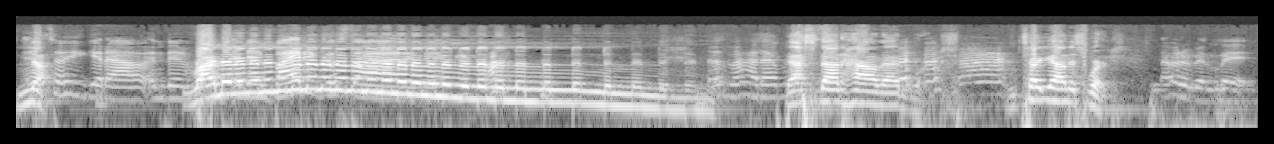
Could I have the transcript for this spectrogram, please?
No. until he get out, and then Right? No, no, and no, no, then no, no, Biden no, no, no, no, decide no, no, no, no, and no, then- no, no, no, no, no, no, no, no, no. That's not how that works. That's not how that works. Let me tell you how this works. That would have been lit.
